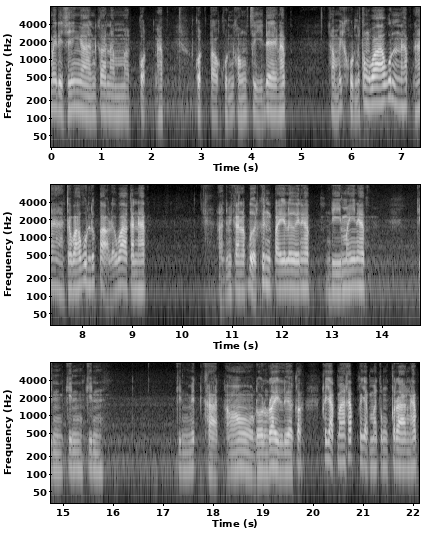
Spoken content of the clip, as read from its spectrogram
ไม่ได้ใช้งานก็นำมากดนะครับ กดต่อขุนของสีแดงนะครับทำให้ขุนก็ต้องว้าวุ่นนะครับอ่าจะว้าวุ่นหรือเปล่าแล้วว่ากันนะครับ อาจจะมีการระเบิดขึ้นไปเลยนะครับ ดีไหมนะครับ กินกินกิน กินเม็ดขาดเอาโดนไล่เรือก็ขยับมาครับ ขยับมาตรงกลางนะครับ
